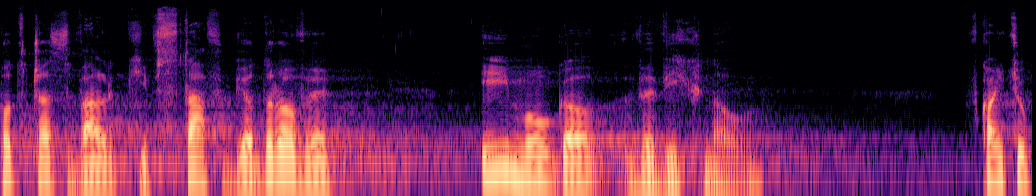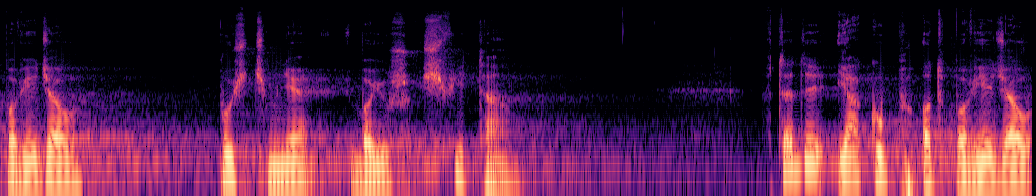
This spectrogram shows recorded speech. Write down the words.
podczas walki w staw biodrowy i mu go wywichnął. W końcu powiedział: Puść mnie, bo już świta. Wtedy Jakub odpowiedział:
